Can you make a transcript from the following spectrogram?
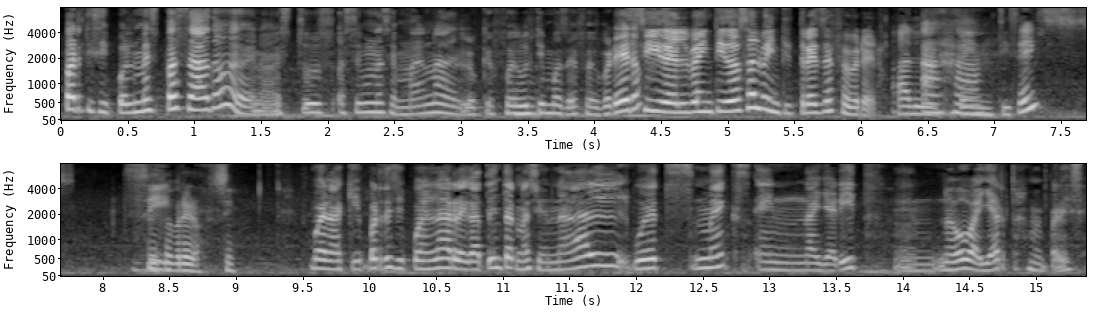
participó el mes pasado, bueno, esto es hace una semana, lo que fue Mm. últimos de febrero. Sí, del 22 al 23 de febrero. Al Ajá. 26 Sí. de febrero, sí. Bueno, aquí participó en la regata internacional Westmex en Nayarit, en Nuevo Vallarta, me parece.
